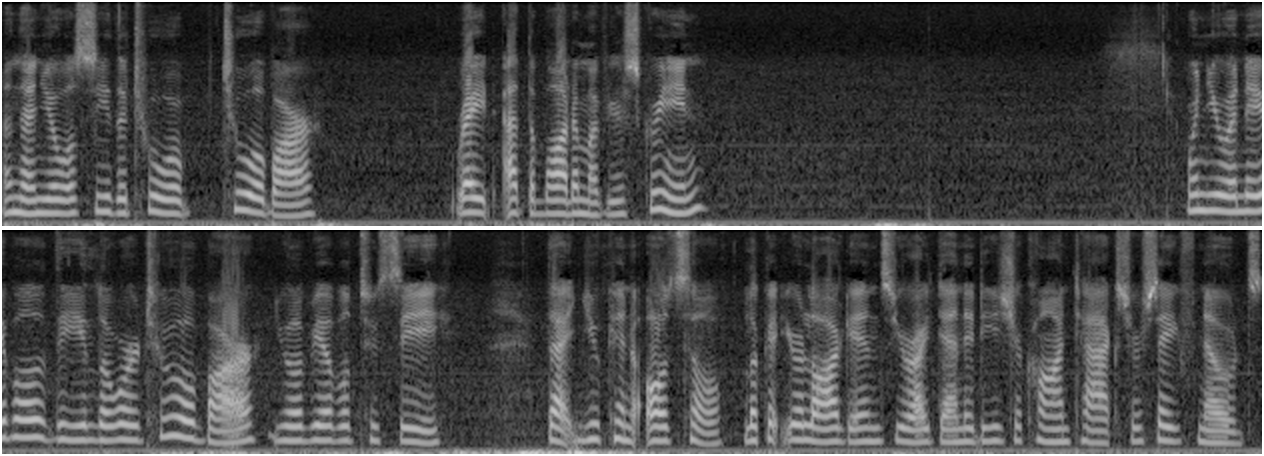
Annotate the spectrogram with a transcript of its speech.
And then you will see the tool toolbar right at the bottom of your screen. When you enable the lower toolbar, you will be able to see that you can also look at your logins, your identities, your contacts, your safe notes.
